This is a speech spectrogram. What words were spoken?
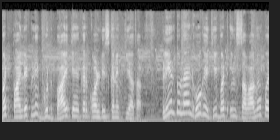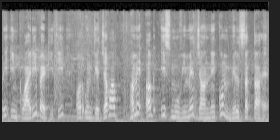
बट पायलट ने गुड बाय कहकर कॉल डिस्कनेक्ट किया था। प्लेन तो लैंड हो गई थी बट इन सवालों पर ही इंक्वायरी बैठी थी और उनके जवाब हमें अब इस मूवी में जानने को मिल सकता है।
